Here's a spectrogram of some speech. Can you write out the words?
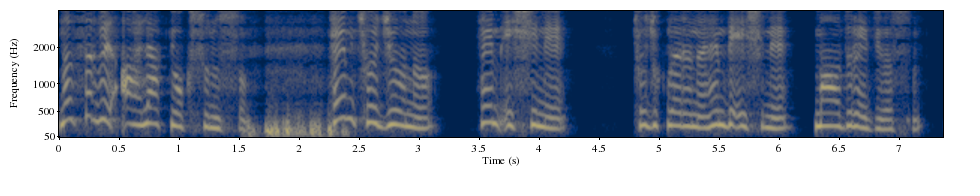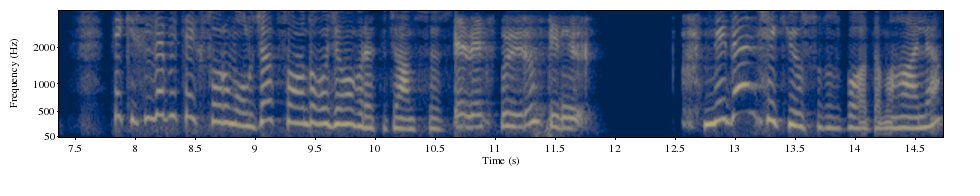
Nasıl bir ahlak yoksunusun? Hem çocuğunu hem eşini, çocuklarını hem de eşini mağdur ediyorsun. Peki size bir tek sorum olacak sonra da hocama bırakacağım sözü. evet buyurun dinliyorum. Neden çekiyorsunuz bu adamı hala?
